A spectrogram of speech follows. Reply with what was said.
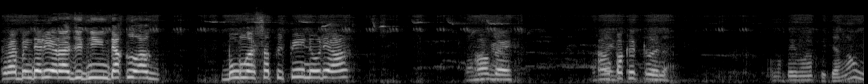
grabing dali ra jud ning dako ag bunga sa pipino di ah. Okay. Ang pakiton. Ano kayo mga pitangaw?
